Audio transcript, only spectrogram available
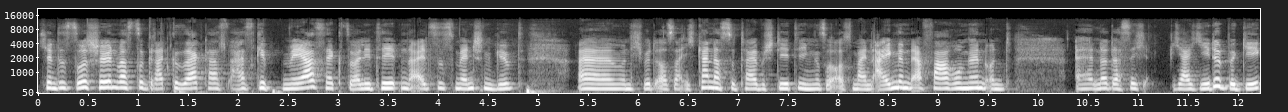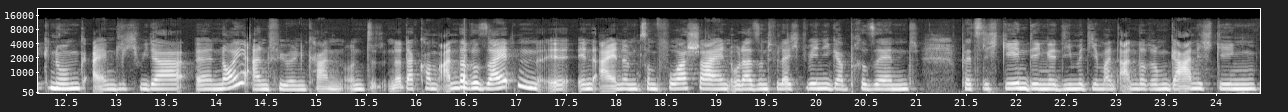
Ich finde es so schön, was du gerade gesagt hast. Ah, es gibt mehr Sexualitäten, als es Menschen gibt. Ähm, und ich würde auch sagen, ich kann das total bestätigen, so aus meinen eigenen Erfahrungen und äh, ne, dass sich ja jede Begegnung eigentlich wieder äh, neu anfühlen kann. Und ne, da kommen andere Seiten äh, in einem zum Vorschein oder sind vielleicht weniger präsent. Plötzlich gehen Dinge, die mit jemand anderem gar nicht gingen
